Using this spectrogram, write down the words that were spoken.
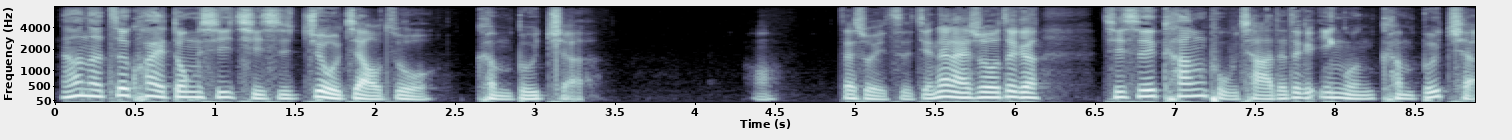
然后呢，这块东西其实就叫做 Kombucha。再说一次，简单来说，这个其实康普茶的这个英文 Kombucha，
